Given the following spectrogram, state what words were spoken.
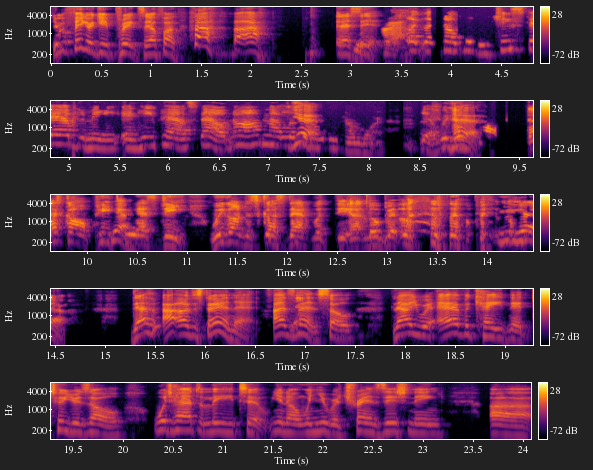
Your finger get pricked. So your father, ha, ha, ha. that's it. Like, like no, she stabbed me and he passed out. No, I'm not looking yeah. at you no more. Yeah, we're yeah. That's called PTSD. Yeah. We're gonna discuss that with the a uh, little bit. little bit. Yeah, that I understand that. I understand. Yeah. So now you were advocating at two years old, which had to lead to you know when you were transitioning uh,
